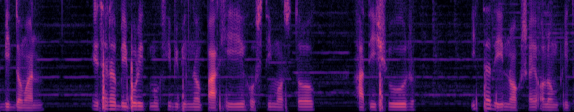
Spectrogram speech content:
বিদ্যমান। এছাড়া বিপরীতমুখী বিভিন্ন পাখি, হস্তিমস্তক, হাতিসুর ইত্যাদি নকশায় অলঙ্কৃত।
